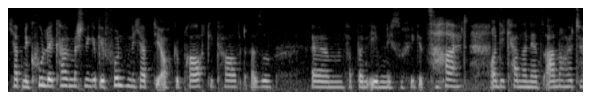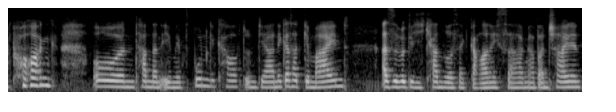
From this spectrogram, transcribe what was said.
ich habe eine coole Kaffeemaschine gefunden. Ich habe die auch gebraucht gekauft, also ähm, habe dann eben nicht so viel gezahlt. Und die kam dann jetzt an heute Morgen und haben dann eben jetzt Bohnen gekauft. Und ja, Niklas hat gemeint, also wirklich, ich kann sowas ja gar nicht sagen, aber anscheinend,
